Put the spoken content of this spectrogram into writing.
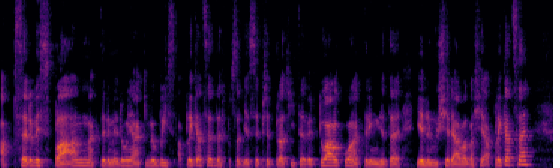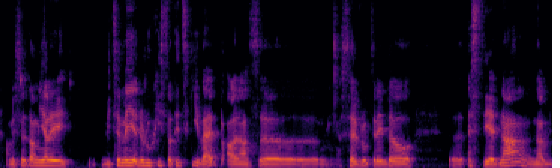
app service plán, na kterým jedou nějaký webový aplikace, to je v podstatě si předplatíte virtuálku, na který můžete jednoduše dávat vaše aplikace. A my jsme tam měli víceméně jednoduchý statický web, ale na uh, serveru, který byl S1 na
